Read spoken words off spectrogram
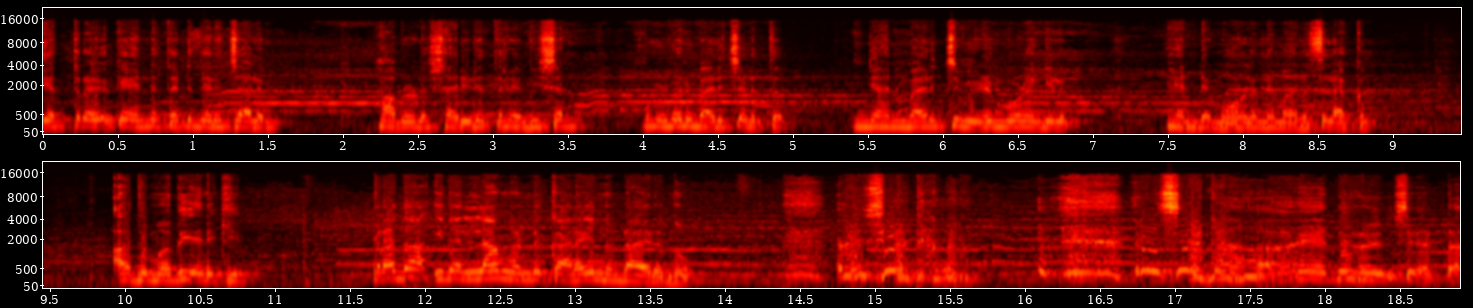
എത്രയൊക്കെ എന്നെ തെറ്റിദ്ധരിച്ചാലും അവളുടെ ശരീരത്തിലെ വിഷം മുഴുവൻ വലിച്ചെടുത്ത് ഞാൻ മരിച്ചു വീഴുമ്പോഴെങ്കിലും എന്റെ മോളെന്നെ മനസ്സിലാക്കും. അത് മതി എനിക്ക്. പ്രത ഇതെല്ലാം കണ്ട് കരയുന്നുണ്ടായിരുന്നു. ഋഷിയേട്ടാ, ഋഷിയേട്ടാ, എന്റെ ഋഷിയേട്ടാ.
